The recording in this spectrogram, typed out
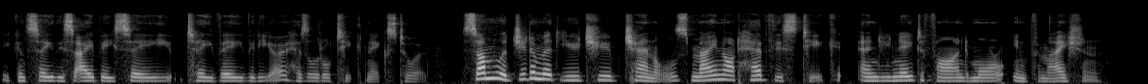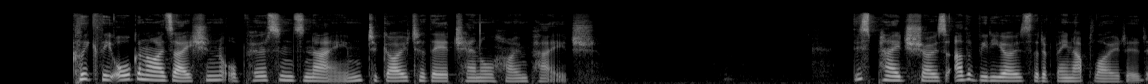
You can see this ABC TV video has a little tick next to it. Some legitimate YouTube channels may not have this tick and you need to find more information. Click the organisation or person's name to go to their channel homepage. This page shows other videos that have been uploaded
